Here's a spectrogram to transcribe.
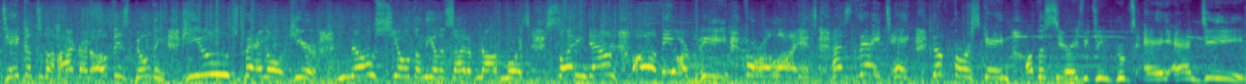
Take up to the high ground of this building. Huge bang ult here. No shield on the other side of Not Moist. Sliding down. Oh, the RP for Alliance as they take the first game of the series between groups A and D.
